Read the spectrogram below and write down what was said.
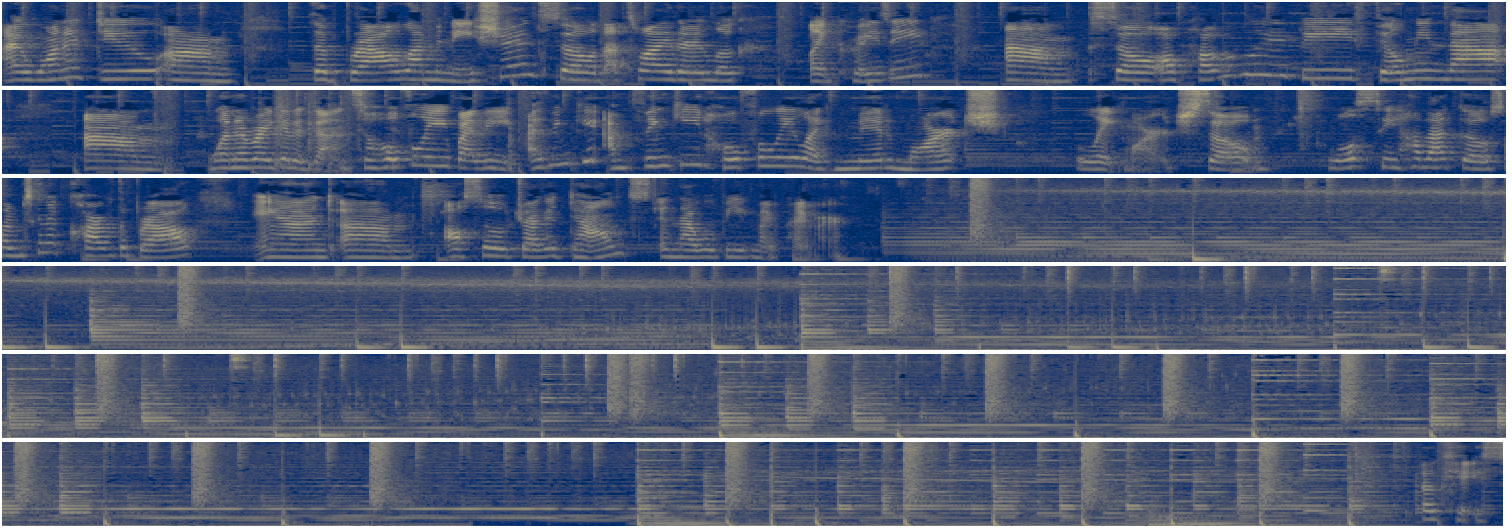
I want to do um, the brow lamination. So that's why they look like crazy um, so I'll probably be filming that um, whenever I get it done. So hopefully by the, I think, I'm thinking hopefully like mid-March, late March. So we'll see how that goes. So I'm just going to carve the brow and um, also drag it down and that will be my primer.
